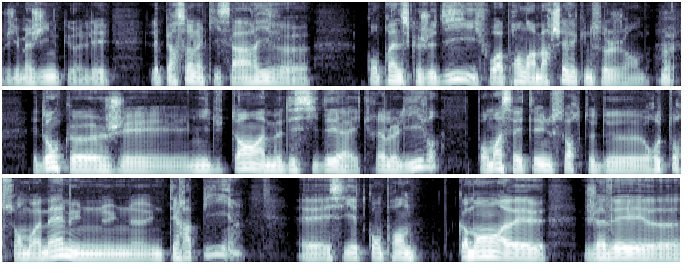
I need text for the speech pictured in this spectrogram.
j'imagine que les, les personnes à qui ça arrive euh, comprennent ce que je dis. Il faut apprendre à marcher avec une seule jambe. Ouais. Et donc, euh, j'ai mis du temps à me décider à écrire le livre. Pour moi, ça a été une sorte de retour sur moi-même, une, une- une thérapie, et essayer de comprendre comment euh, j'avais euh,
